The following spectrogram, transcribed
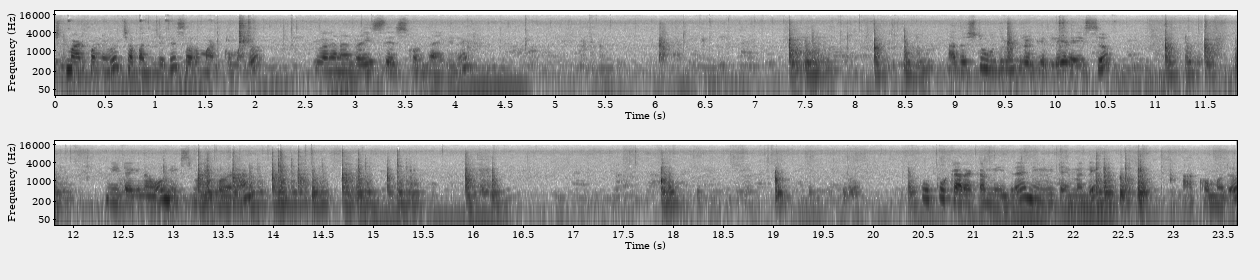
ಇಷ್ಟು ಮಾಡ್ಕೊಂಡು ನೀವು ಚಪಾತಿ ಜೊತೆ ಸರ್ವ್ ಮಾಡ್ಕೊಬೋದು. ಇವಾಗ ನಾನು ರೈಸ್ ಸೇರಿಸ್ಕೊತಾ ಇದ್ದೀನಿ. ಆದಷ್ಟು ಉದುರು ಉದುರುಗಿರಲಿ ರೈಸು ನೀಟಾಗಿ ನಾವು ಮಿಕ್ಸ್ ಮಾಡ್ಕೊಳ್ಳೋಣ. ಉಪ್ಪು ಖಾರ ಕಮ್ಮಿ ಇದ್ದರೆ ನೀವು ಈ ಟೈಮಲ್ಲಿ ಹಾಕ್ಕೊಬೋದು.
